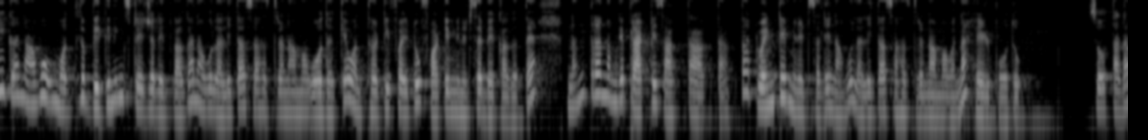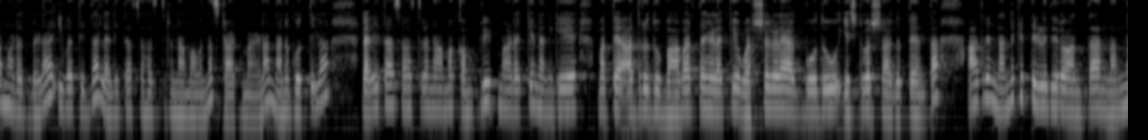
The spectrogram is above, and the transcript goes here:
ಈಗ ನಾವು ಮೊದಲು ಬಿಗಿನಿಂಗ್ ಸ್ಟೇಜಲ್ಲಿದ್ದಾಗ ನಾವು ಲಲಿತಾ ಸಹಸ್ರನಾಮ ಓದೋಕ್ಕೆ ಒಂದು ಥರ್ಟಿ ಫೈವ್ ಟು ಫಾರ್ಟಿ ಮಿನಿಟ್ಸೇ ಬೇಕಾಗುತ್ತೆ. ನಂತರ ನಮಗೆ ಪ್ರಾಕ್ಟೀಸ್ ಆಗ್ತಾ ಆಗ್ತಾ ಆಗ್ತಾ ಟ್ವೆಂಟಿ ಮಿನಿಟ್ಸಲ್ಲಿ ನಾವು ಲಲಿತಾ ಸಹಸ್ರನಾಮವನ್ನು ಹೇಳ್ಬೋದು. ಸೊ ತಡ ಮಾಡೋದು ಬೇಡ. ಇವತ್ತಿಂದ ಲಲಿತಾ ಸಹಸ್ರನಾಮವನ್ನು ಸ್ಟಾರ್ಟ್ ಮಾಡೋಣ. ನನಗೆ ಗೊತ್ತಿಲ್ಲ. ಲಲಿತಾ ಸಹಸ್ರನಾಮ ಕಂಪ್ಲೀಟ್ ಮಾಡೋಕ್ಕೆ ನನಗೆ ಮತ್ತು ಅದರದ್ದು ಭಾವಾರ್ಥ ಹೇಳೋಕ್ಕೆ ವರ್ಷಗಳೇ ಆಗ್ಬೋದು, ಎಷ್ಟು ವರ್ಷ ಆಗುತ್ತೆ ಅಂತ. ಆದರೆ ನನಗೆ ತಿಳಿದಿರೋ ಅಂಥ ನನ್ನ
